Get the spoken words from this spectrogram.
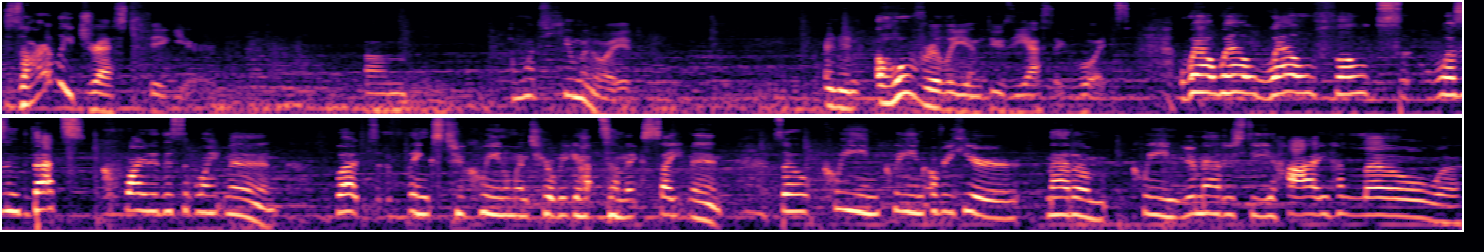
bizarrely dressed figure, um, somewhat humanoid, in an overly enthusiastic voice. Well, well, well, folks, wasn't that quite a disappointment? But thanks to Queen Winter, we got some excitement. So, Queen, Queen, over here, Madam, Queen, Your Majesty, hi, hello.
